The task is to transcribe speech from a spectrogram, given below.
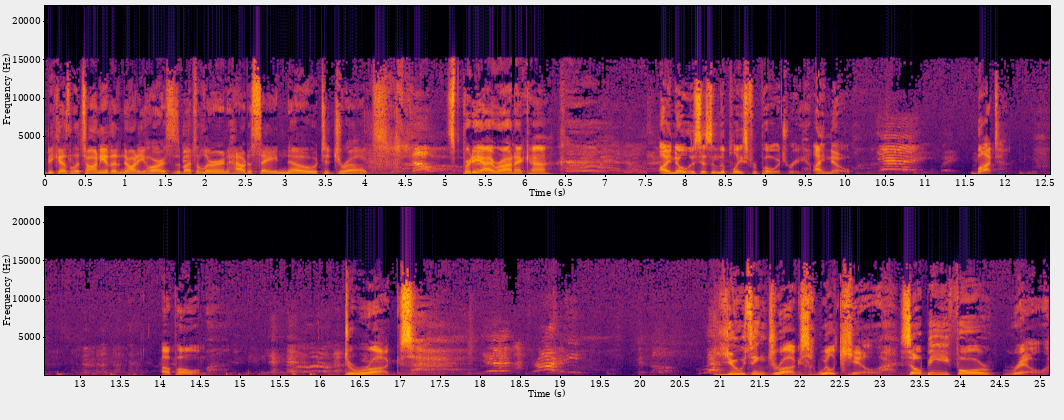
because Latawnya the naughty horse is about to learn how to say no to drugs. It's pretty ironic, huh? I know this isn't the place for poetry. I know. But a poem. Drugs. Using drugs will kill, so be for real.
